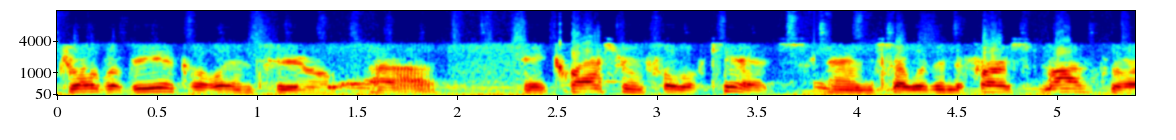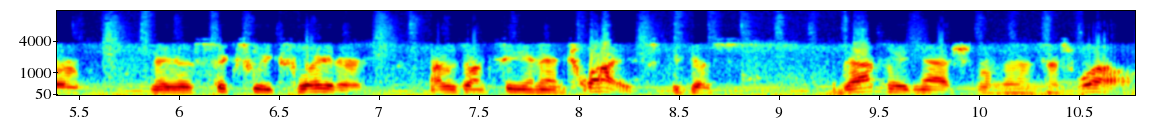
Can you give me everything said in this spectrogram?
drove a vehicle into uh, a classroom full of kids. And so within the first month or maybe six weeks later, I was on CNN twice because that made national news as well.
